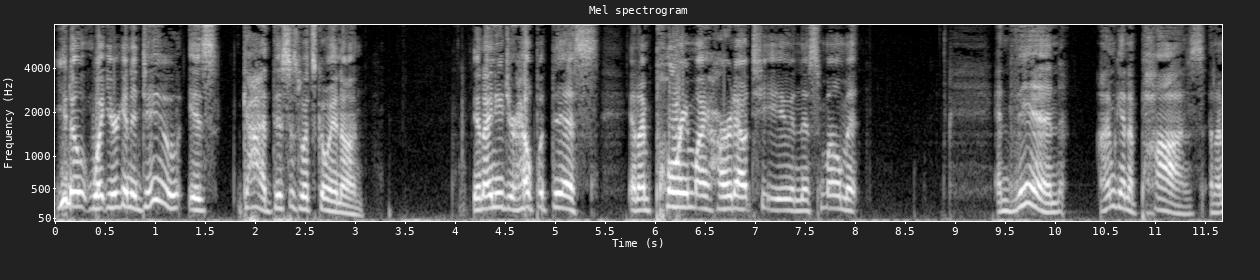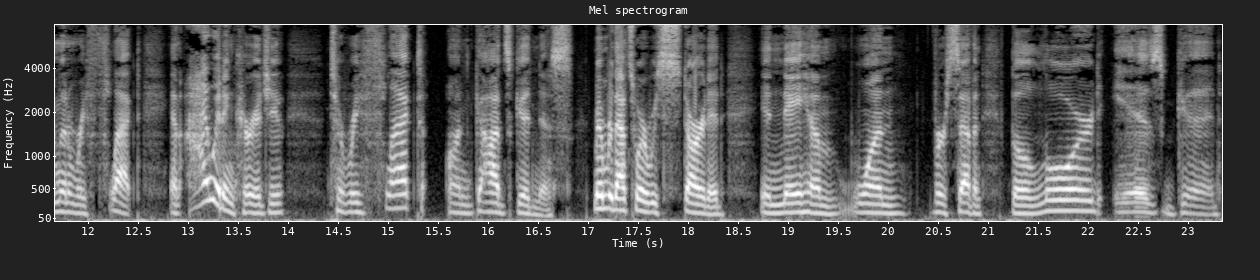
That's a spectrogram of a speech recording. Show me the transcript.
You know, what you're going to do is, God, this is what's going on. And I need your help with this. And I'm pouring my heart out to you in this moment. And then I'm going to pause and I'm going to reflect. And I would encourage you to reflect on God's goodness. Remember, that's where we started in Nahum 1 verse 7. The Lord is good.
